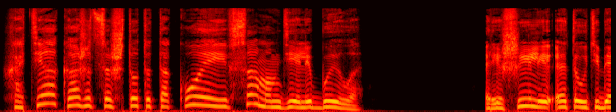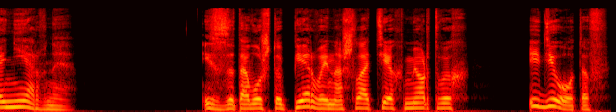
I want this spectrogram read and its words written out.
Хотя, кажется, что-то такое и в самом деле было. Решили, это у тебя нервное. Из-за того, что первой нашла тех мертвых идиотов.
